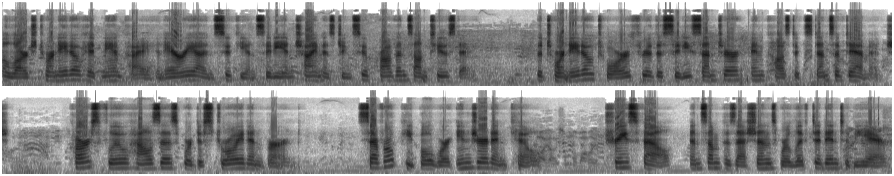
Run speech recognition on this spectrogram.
A large tornado hit Nankai, an area in Suqian City in China's Jiangsu province on Tuesday. The tornado tore through the city center and caused extensive damage. Cars flew, houses were destroyed and burned. Several people were injured and killed. Trees fell, and some possessions were lifted into the air.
